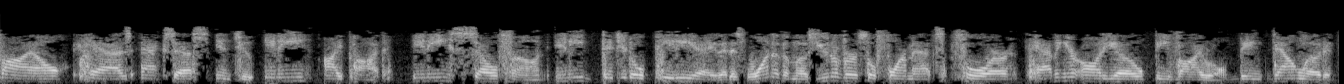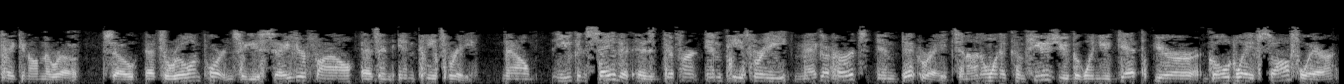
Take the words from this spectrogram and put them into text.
file has access into any iPod, any cell phone, any digital PDA. That is one of the most universal formats for having your audio be viral, being downloaded, taken on the road. So that's real important. So you save your file as an MP3. Now, you can save it as different MP3 megahertz and bit rates, and I don't want to confuse you, but when you get your Goldwave software,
